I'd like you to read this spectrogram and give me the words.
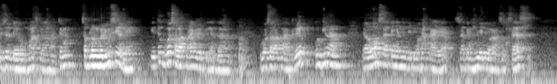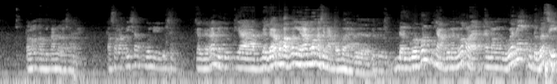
diusir dari rumah segala macem. Sebelum gue diusir nih itu gue sholat maghrib ingat banget. Gue sholat maghrib gue bilang ya Allah saya pengen menjadi orang kaya saya pengen menjadi orang sukses. Tolong kabulkan doa saya. Pas sholat isya gue diusir gara-gara gitu ya gara-gara bokap gue ngira gue ngasih narkoba Iya. gitu. Dan gue pun punya argumen gue kalau emang gue nih udah bersih.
